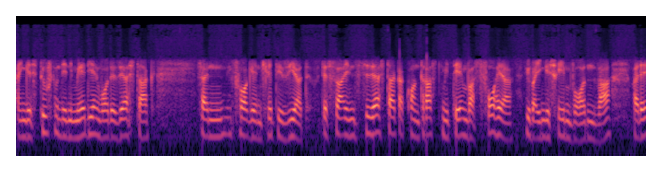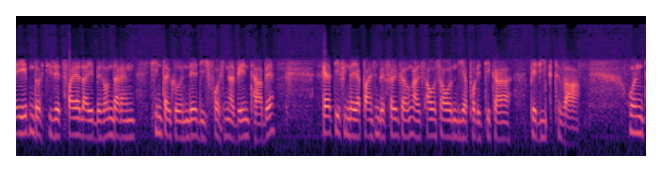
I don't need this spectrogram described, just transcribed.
eingestuft und in den Medien wurde sehr stark sein Vorgehen kritisiert. Das war ein sehr starker Kontrast mit dem, was vorher über ihn geschrieben worden war, weil er eben durch diese zweierlei besonderen Hintergründe, die ich vorhin erwähnt habe, relativ in der japanischen Bevölkerung als außerordentlicher Politiker beliebt war. Und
